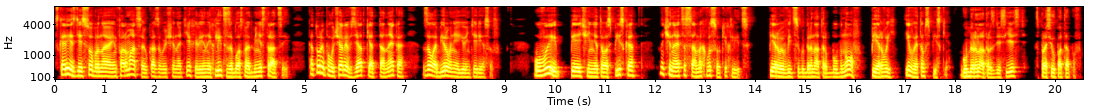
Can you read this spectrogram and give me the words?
Скорее, здесь собрана информация, указывающая на тех или иных лиц из областной администрации, которые получали взятки от Танека за лоббирование ее интересов. Увы, перечень этого списка начинается с самых высоких лиц. Первый вице-губернатор Бубнов – первый и в этом списке. «Губернатор здесь есть?» – спросил Потапов.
